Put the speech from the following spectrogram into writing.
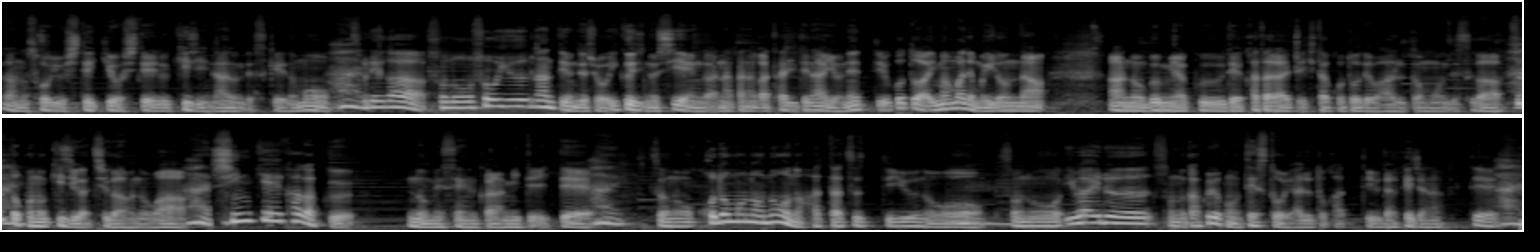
あのそういう指摘をしている記事になるんですけれども、はい、それがそのそういうなんて言うんでしょう育児の支援がなかなか足りてないよねっていうことは今までもいろんなあの文脈で語られてきたことではあると思うんですが、ちょっとこの記事が違うのは、はい、神経科学の目線から見ていて、はい、その子どもの脳の発達っていうのを、うん、そのいわゆるその学力のテストをやるとかっていうだけじゃなくて、はい、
